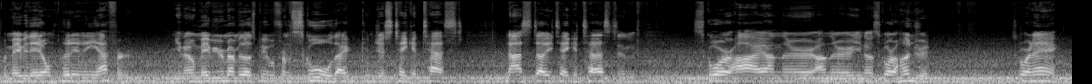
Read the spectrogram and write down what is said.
But maybe they don't put in any effort. You know, maybe you remember those people from school that can just take a test, not study, take a test, and score high on their on their you know score 100, score an A.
